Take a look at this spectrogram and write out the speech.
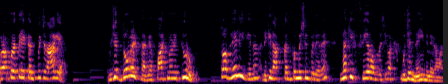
और आपको लगता है ये कंफर्मेशन आ गया। मुझे दो मिनट में आ गया, पाँच मिनट में क्यों रुकू? तो आप ले लीजिए ना, लेकिन आप कंफर्मेशन पे ले रहे हैं, ना कि फियर ऑफ़ मिसिंग आउट मुझे नहीं मिलेगा माल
